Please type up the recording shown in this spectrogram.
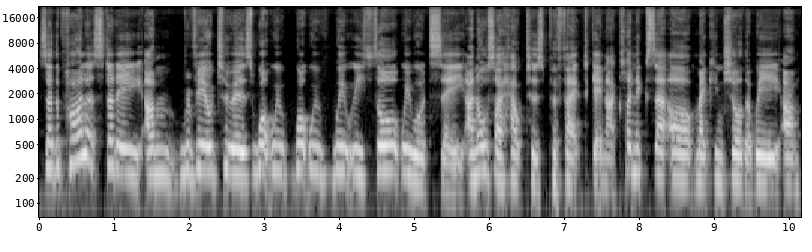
So the pilot study um, revealed to us what we what we, we, we thought we would see, and also helped us perfect getting our clinic set up, making sure that we um,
